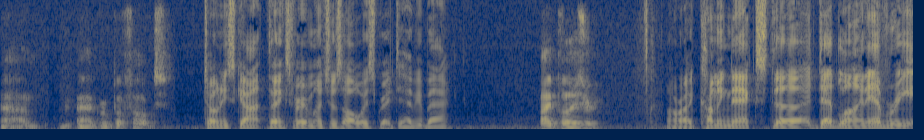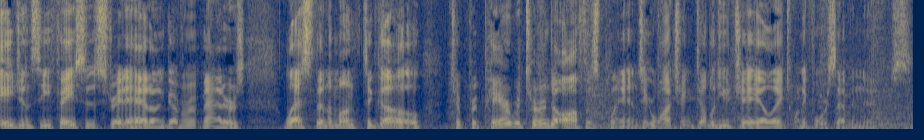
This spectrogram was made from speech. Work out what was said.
um, group of folks. Tony Scott, thanks very much as always. Great to have you back. My pleasure. All right, coming next, uh, a deadline every agency faces straight ahead on government matters. Less than a month to go to prepare return to office plans. You're watching WJLA 24 7 News.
